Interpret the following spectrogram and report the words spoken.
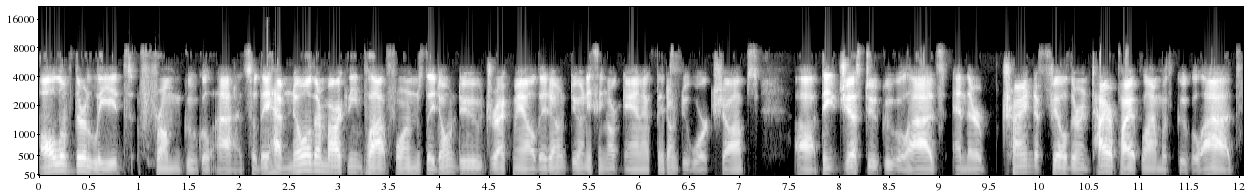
all of their leads from Google Ads. So they have no other marketing platforms. They don't do direct mail. They don't do anything organic. They don't do workshops. Uh, they just do Google Ads and they're trying to fill their entire pipeline with Google Ads.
